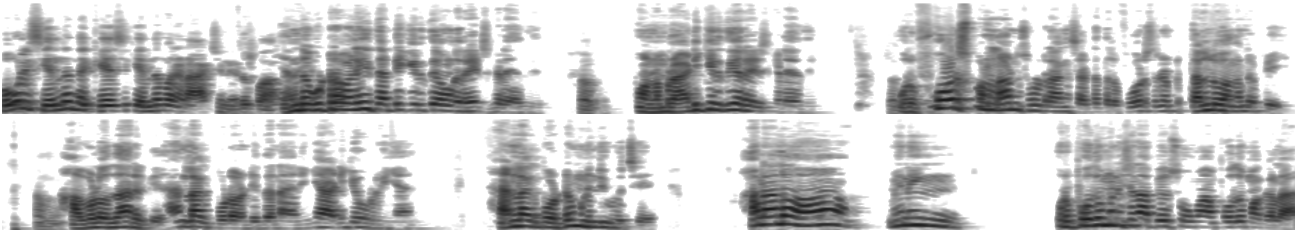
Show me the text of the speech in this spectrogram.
போலீஸ் எந்தெந்த கேஸுக்கு எந்த மாதிரியான ஆக்ஷன் எடுப்பாங்க? எந்த குற்றவாளியும் தட்டிக்கிறது அவங்களுக்கு ரைட்ஸ் கிடையாது. நம்மளை அடிக்கிறதுக்கே ரைட்ஸ் கிடையாது. ஒரு ஃபோர்ஸ் பண்ணலாம்னு சொல்றாங்க சட்டத்துல. ஃபோர்ஸ் தள்ளுவாங்கல்ல அப்படி. அவ்வளவுதான் இருக்கு. ஹேண்ட்லாக் போட வேண்டியது தானே நீங்க அடிக்க விடுறீங்க? ஹேண்ட்லாக் போட்டு முடிஞ்சு போச்சு. ஆனாலும் மீனிங் ஒரு பொது மனுஷனா பேசுவோமா? பொதுமக்களா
